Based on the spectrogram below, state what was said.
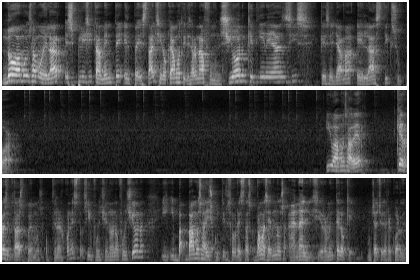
No vamos a modelar explícitamente el pedestal, sino que vamos a utilizar una función que tiene ANSYS que se llama Elastic Support. Y vamos a ver qué resultados podemos obtener con esto, si funciona o no funciona, y, vamos a discutir sobre estas cosas, vamos a hacer unos análisis, realmente lo que, muchachos, recuerden,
